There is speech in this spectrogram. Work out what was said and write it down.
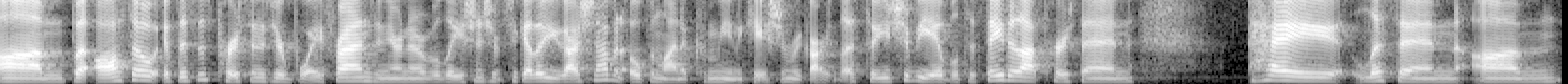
Um, but also, if this is person is your boyfriend and you're in a relationship together, you guys should have an open line of communication regardless. So you should be able to say to that person, "Hey, listen, um,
